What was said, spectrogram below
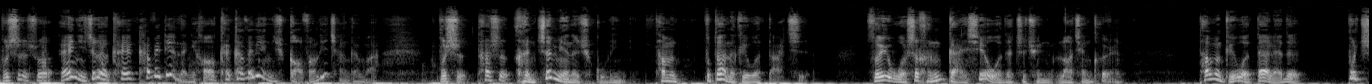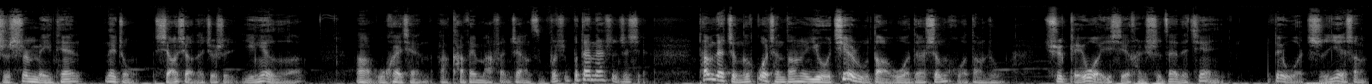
不是说哎你这个开咖啡店的，你好好开咖啡店，你去搞房地产干嘛？不是，他是很正面的去鼓励你。他们不断的给我打气，所以我是很感谢我的这群老钱客人。他们给我带来的不只是每天那种小小的，就是营业额啊，五块钱啊，咖啡麻烦这样子，不是不单单是这些，他们在整个过程当中有介入到我的生活当中，去给我一些很实在的建议，对我职业上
